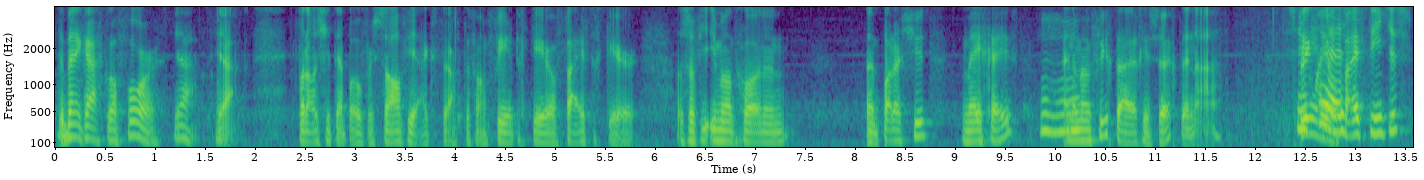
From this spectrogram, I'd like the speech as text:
Daar ben ik eigenlijk wel voor. Ja, ja. Vooral als je het hebt over salvia-extracten van 40 keer of 50 keer. Alsof je iemand gewoon een, een parachute meegeeft en hem een vliegtuig in zegt. En nou, spring maar joh, vijf tientjes.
